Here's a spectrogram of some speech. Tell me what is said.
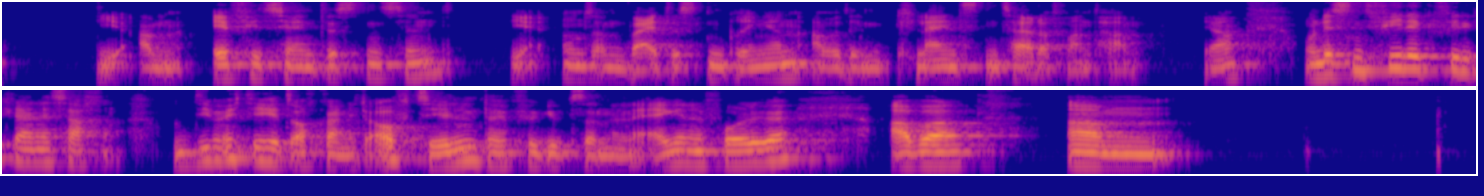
die am effizientesten sind, die uns am weitesten bringen, aber den kleinsten Zeitaufwand haben. Ja? Und es sind viele, viele kleine Sachen. Und die möchte ich jetzt auch gar nicht aufzählen, dafür gibt es dann eine eigene Folge. Aber ähm,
